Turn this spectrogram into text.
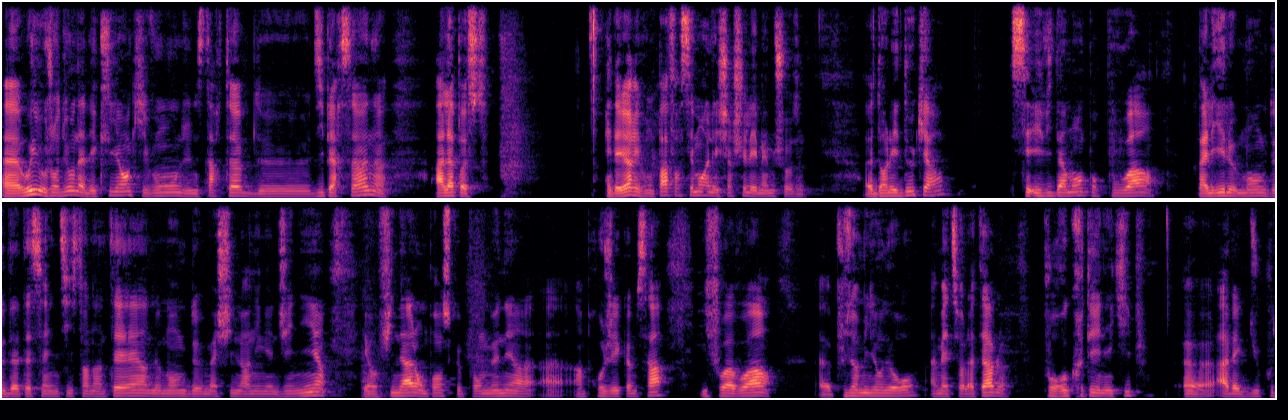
oui, aujourd'hui on a des clients qui vont d'une start-up de 10 personnes à la poste. Et d'ailleurs, ils vont pas forcément aller chercher les mêmes choses. Euh, dans les deux cas, c'est évidemment pour pouvoir pallier le manque de data scientist en interne, le manque de machine learning engineer. Et au final, on pense que pour mener un, projet comme ça, il faut avoir euh, plusieurs millions d'euros à mettre sur la table pour recruter une équipe euh, avec du coup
